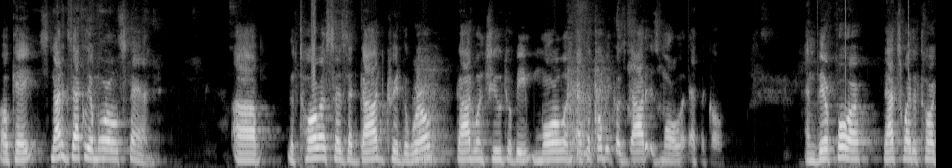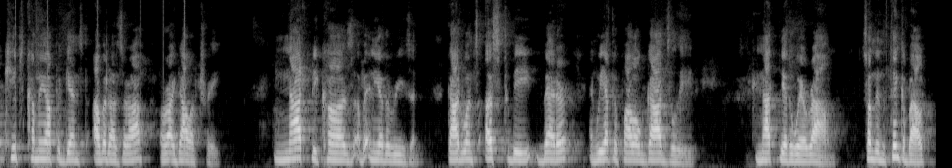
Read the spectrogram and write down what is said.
Okay, it's not exactly a moral stand. Uh, the Torah says that God created the world. God wants you to be moral and ethical because God is moral and ethical. And therefore, that's why the Torah keeps coming up against Avodah Zarah or idolatry, not because of any other reason. God wants us to be better, and we have to follow God's lead, not the other way around. Something to think about,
